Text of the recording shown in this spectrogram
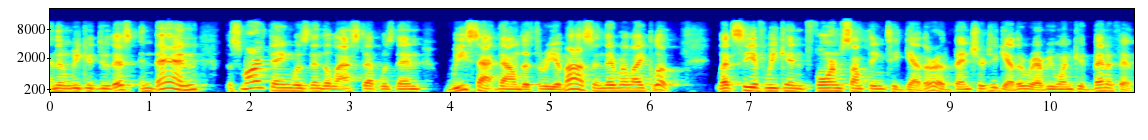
and then we could do this. And then the smart thing was then the last step was then we sat down, the three of us, and they were like, look, let's see if we can form something together, a venture together where everyone could benefit.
